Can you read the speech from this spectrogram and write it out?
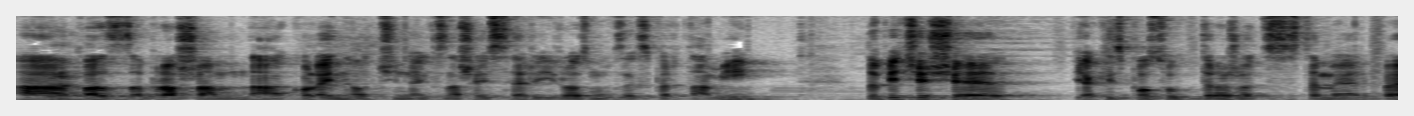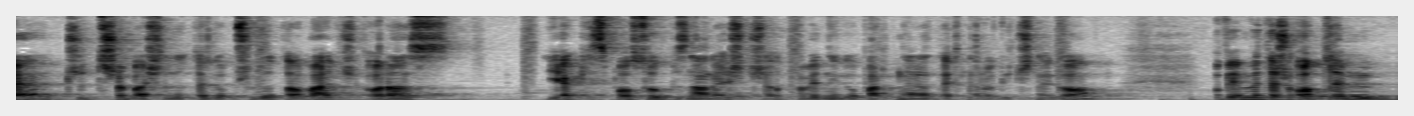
A Dziękuję. Was zapraszam na kolejny odcinek z naszej serii rozmów z ekspertami. Dowiecie się, w jaki sposób wdrażać systemy ERP, czy trzeba się do tego przygotować oraz w jaki sposób znaleźć odpowiedniego partnera technologicznego. Powiemy też o tym,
